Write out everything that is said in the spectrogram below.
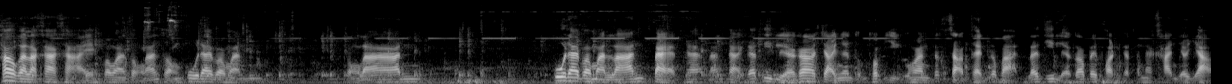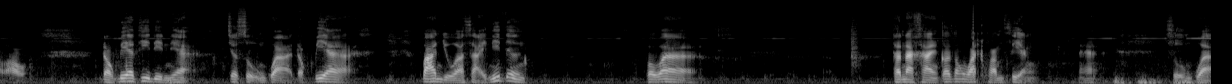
เท่ากับราคาขายประมาณสองล้านสองกู้ได้ประมาณสองล้าน กู้ได้ประมาณล้านแปดนะล้านแปดก็ที่เหลือก็จ่ายเงินสมทบอีกประมาณสักสามแสนกว่าบาท แล้วที่เหลือก็ไปผ่อนกับธนาคารยาวๆเอา ดอกเบี้ยที่ดินเนี่ยจะสูงกว่าดอกเบี้ยบ้านอยู่อาศัยนิดนึง เพราะว่าธนาคารก็ต้องวัดความเสี่ยงนะฮะสูงกว่า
